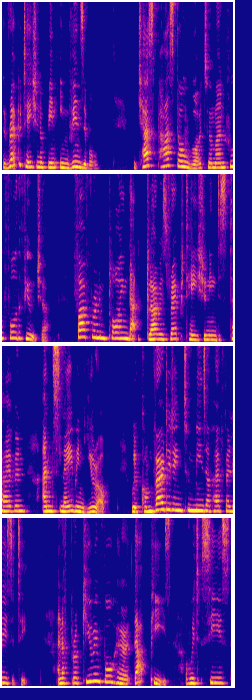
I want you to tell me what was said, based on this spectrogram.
the reputation of being invincible, which has passed over to a man who for the future, far from employing that glorious reputation in disturbing and enslaving Europe, will convert it into means of her felicity, and of procuring for her that peace of which she is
